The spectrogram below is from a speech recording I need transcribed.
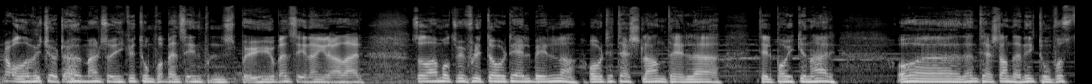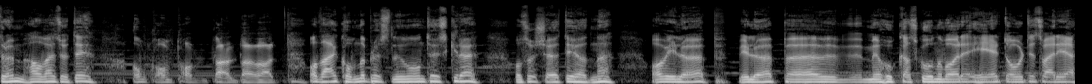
Og da vi kjørte hummeren, så gikk vi tom for bensin, for den spyr jo bensin den greia der. Så da måtte vi flytte over til elbilen, da. Over til Teslaen, til, uh, til poiken her. Og uh, den Teslaen den gikk tom for strøm halvveis uti. Og der kom det plutselig noen tyskere, og så skjøt de jødene. Og vi løp. Vi løp uh, med hukkaskoene våre helt over til Sverige.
